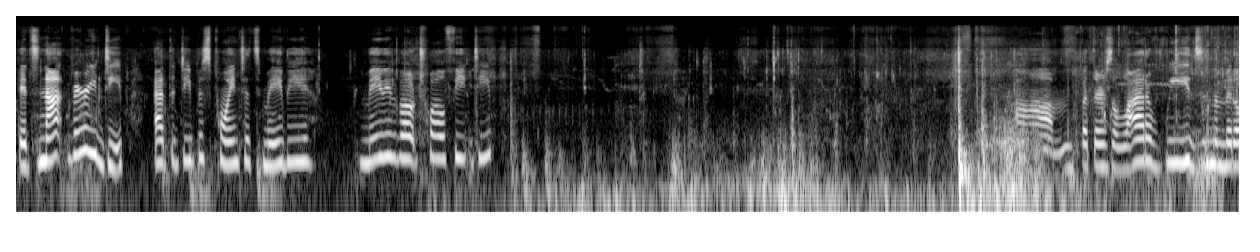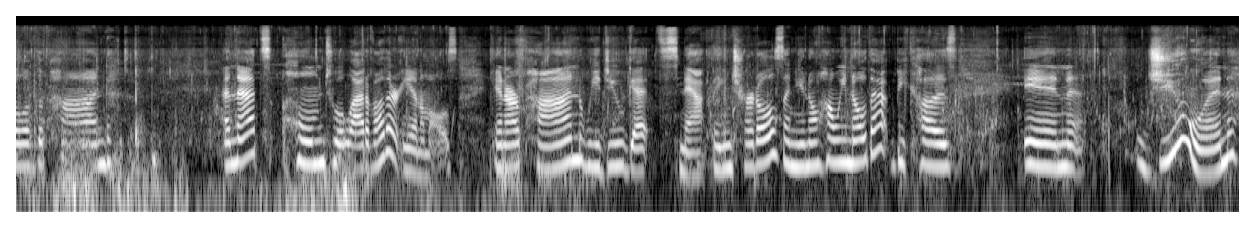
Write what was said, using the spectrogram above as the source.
it's not very deep. At the deepest point, it's maybe, maybe about 12 feet deep. Um, but there's a lot of weeds in the middle of the pond. And that's home to a lot of other animals. In our pond, we do get snapping turtles. And you know how we know that? Because in June,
